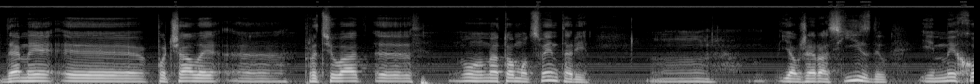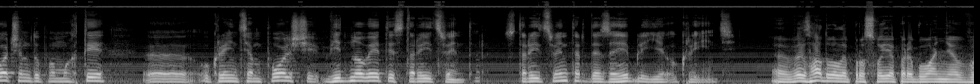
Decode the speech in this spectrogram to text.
де ми е, почали е, працювати е, ну, на тому цвинтарі. Я вже раз їздив, і ми хочемо допомогти е, українцям Польщі відновити старий цвинтар. Старий цвинтар, де загиблі є українці. Е, Ви згадували про своє перебування в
